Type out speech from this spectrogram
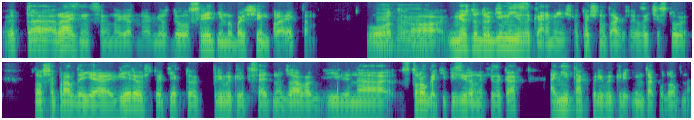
это разница, наверное, между средним и большим проектом. Вот. Uh-huh. Между другими языками еще точно так же зачастую. Потому что, правда, я верю, что те, кто привыкли писать на Java или на строго типизированных языках, они так привыкли, им так удобно.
